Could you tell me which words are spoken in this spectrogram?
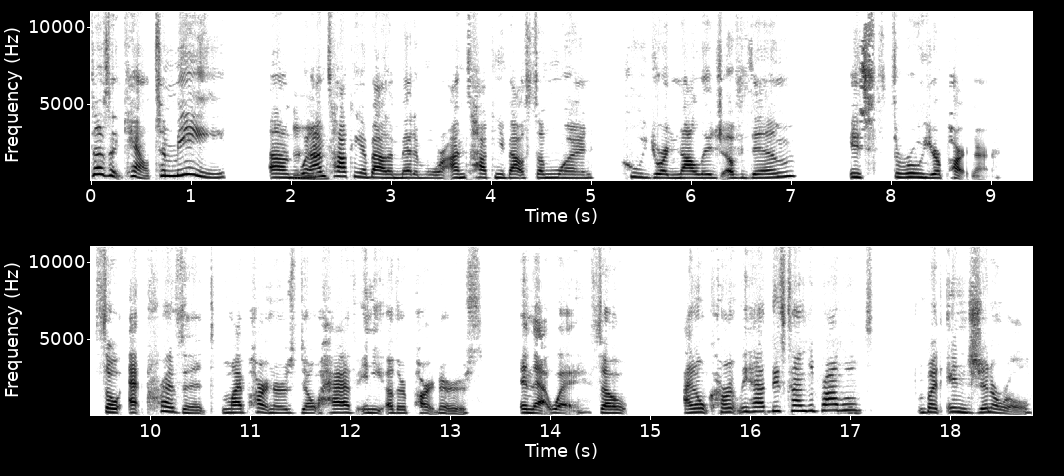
doesn't count to me. Um, mm-hmm. When I'm mm-hmm. talking about a metamor, I'm talking about someone who your knowledge of them is through your partner. So at present, my partners don't have any other partners in that way. So I don't currently have these kinds of problems, but in general,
